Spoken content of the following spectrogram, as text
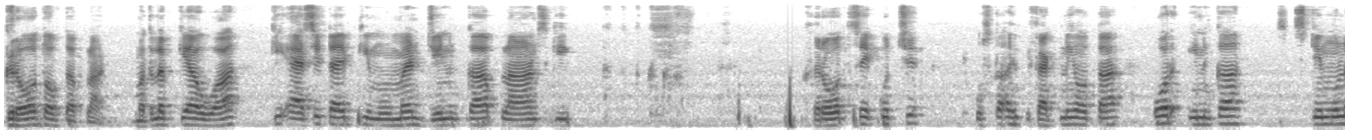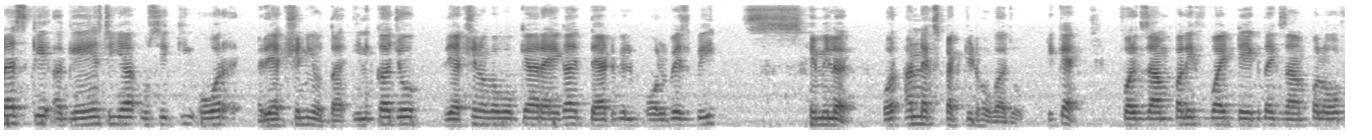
growth of the plant मतलब क्या हुआ कि ऐसी टाइप की मूवमेंट जिनका प्लांट्स की ग्रोथ से कुछ उसका इफ़ेक्ट नहीं होता और इनका स्टिमुलस के अगेंस्ट या उसी की और रिएक्शन नहीं होता इनका जो रिएक्शन होगा वो क्या रहेगा that will always be similar और अनएक्सपेक्टेड होगा जो, ठीक है? For example if we take the example of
